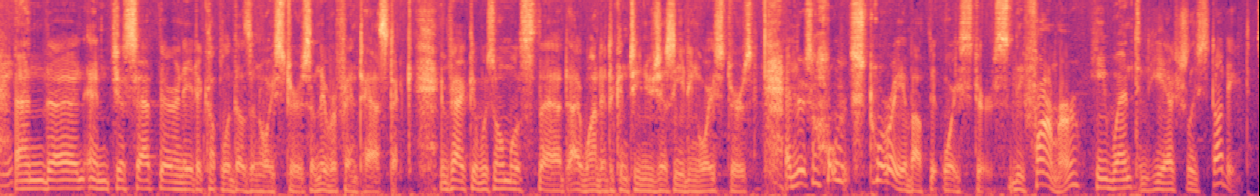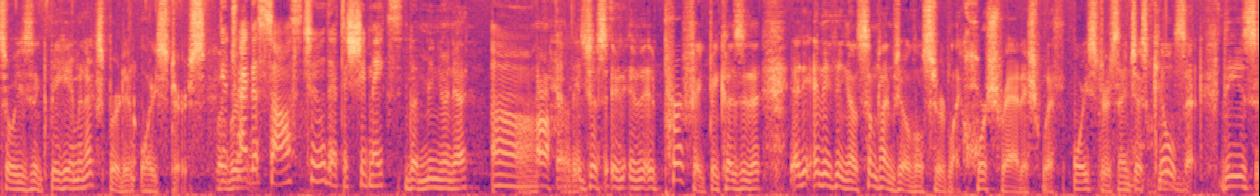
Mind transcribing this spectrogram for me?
right. and uh, and just sat there and ate a couple of dozen oysters, and they were fantastic. In fact, it was almost that I wanted to continue just eating oysters. And there's a whole story about the oysters. The farmer, he went and he actually studied. So he became an expert in oysters. You tried the sauce too that she makes? The mignonette. Oh, ah, oh it's just it, it, perfect because it, any, anything else, sometimes you know, they'll serve like horseradish with oysters and it just kills it. These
